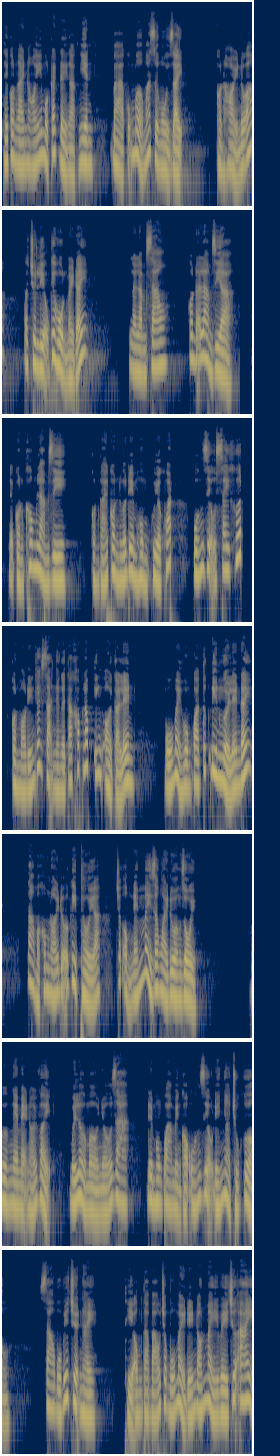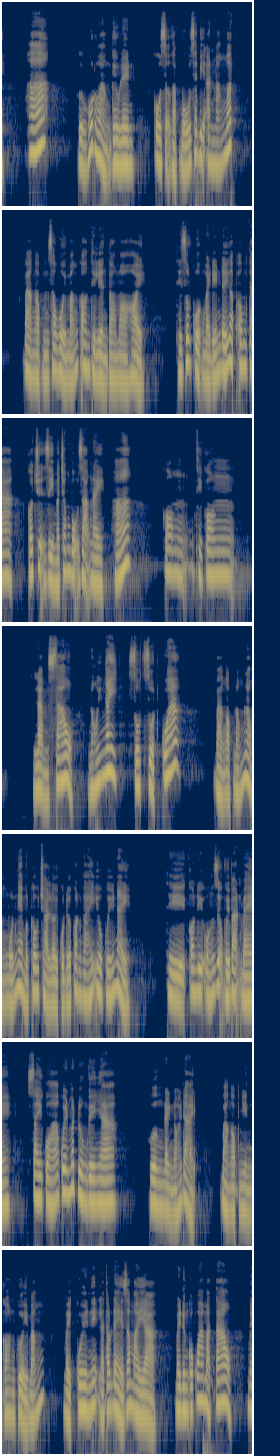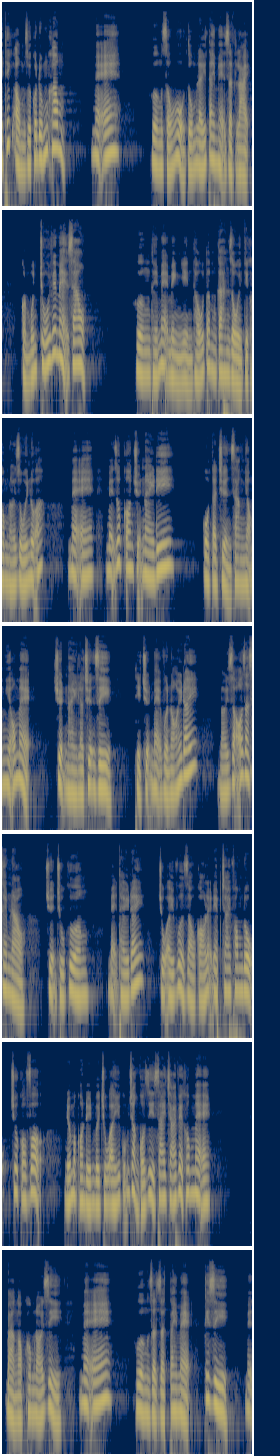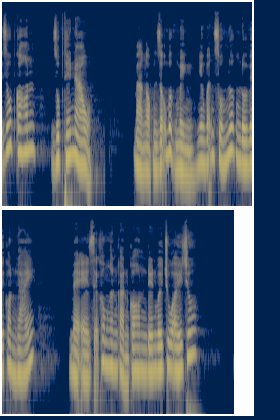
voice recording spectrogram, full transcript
Thấy con gái nói một cách đầy ngạc nhiên, Bà cũng mở mắt rồi ngồi dậy. Còn hỏi nữa, Tao chưa liệu cái hồn mày đấy. Là làm sao? Con đã làm gì à? Lại còn không làm gì? Con gái còn nứa đêm hôm khuya khoắt, Uống rượu say khướt, Còn mò đến khách sạn nhà người ta khóc lóc inh ỏi cả lên. Bố mày hôm qua tức điên người lên đấy. Tao mà không nói đỡ kịp thời á, Chắc ổng ném mày ra ngoài đường rồi. Hương nghe mẹ nói vậy, Mới lờ mờ nhớ ra Đêm hôm qua mình có uống rượu đến nhà chú Cường. Sao bố biết chuyện này? Thì ông ta báo cho bố mày đến đón mày về chứ ai? Hả? Hương hốt hoảng kêu lên, Cô sợ gặp bố sẽ bị ăn mắng mất. Bà Ngọc sau hồi mắng con thì liền tò mò hỏi, Thế rốt cuộc mày đến đấy gặp ông ta, Có chuyện gì mà trong bộ dạng này, Hả? Con, thì con Làm sao? Nói ngay, Sốt ruột quá. Bà Ngọc nóng lòng muốn nghe một câu trả lời của đứa con gái yêu quý này. Thì con đi uống rượu với bạn bè, say quá quên mất đường về nhà. Hương đành nói đại. Bà Ngọc nhìn con cười mắng. Mày quên ấy là tao đẻ ra mày à? Mày đừng có qua mặt tao, mày thích ổng rồi có đúng không? Mẹ! Hương xấu hổ túm lấy tay mẹ giật lại. Còn muốn chối với mẹ sao? Hương thấy mẹ mình nhìn thấu tâm can rồi thì không nói dối nữa. Mẹ, mẹ giúp con chuyện này đi. Cô ta chuyển sang nhõng nhẽo mẹ Chuyện này là chuyện gì thì chuyện mẹ vừa nói đấy. Nói rõ ra xem nào. Chuyện chú Cường, Mẹ thấy đấy, Chú ấy vừa giàu có lại đẹp trai phong độ, Chưa có vợ. Nếu mà con đến với chú ấy cũng chẳng có gì sai trái phải không mẹ? Bà Ngọc không nói gì. Mẹ, Hương giật giật tay mẹ. Cái gì? Mẹ giúp con? Giúp thế nào? Bà Ngọc dẫu bực mình Nhưng vẫn xuống nước đối với con gái. Mẹ sẽ không ngăn cản con đến với chú ấy chứ.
